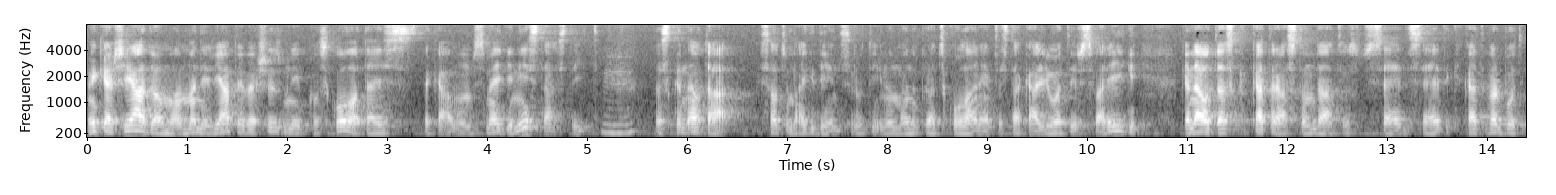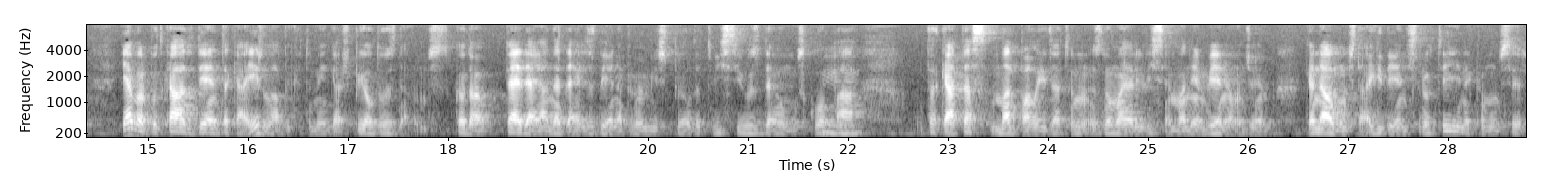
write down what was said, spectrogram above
vienkārši jādomā, man ir jāpievērš uzmanība, ko skolotājs kā, mums mēģina iestāstīt. Mm. Tas, ka nav tā saucamā ikdienas rutīna, un manuprāt, skolēniem tas ļoti ir svarīgi, ka nav tas, ka katrā stundā tu sēdi, sēdi, ka kat, varbūt Jā, varbūt kādu dienu tā kā ir labi, ka tu vienkārši pildi uzdevumus. Kādā pēdējā nedēļas dienā, piemēram, jūs pildat visi uzdevumus kopā. Mm. Tas man palīdzētu, un es domāju arī visiem maniem vienaudžiem, ka nav mums tā ikdienas rutīna, ka mums ir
